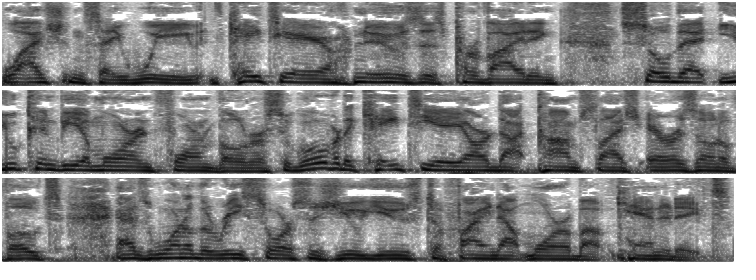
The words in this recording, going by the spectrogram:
Well, I shouldn't say we. KTAR News is providing so that you can be a more informed voter. So go over to ktar.com slash Arizona votes as one of the resources you use to find out more about candidates.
